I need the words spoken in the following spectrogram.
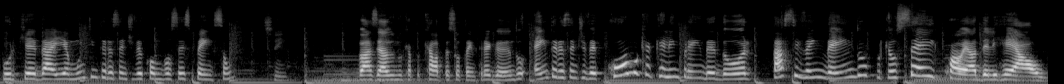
Porque daí é muito interessante ver como vocês pensam. Sim baseado no que aquela pessoa está entregando. É interessante ver como que aquele empreendedor está se vendendo, porque eu sei qual é a dele real.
